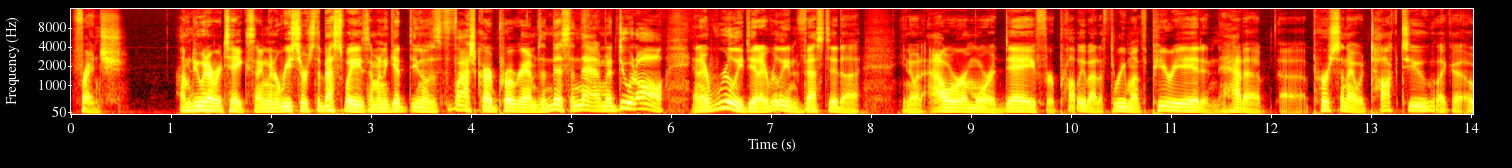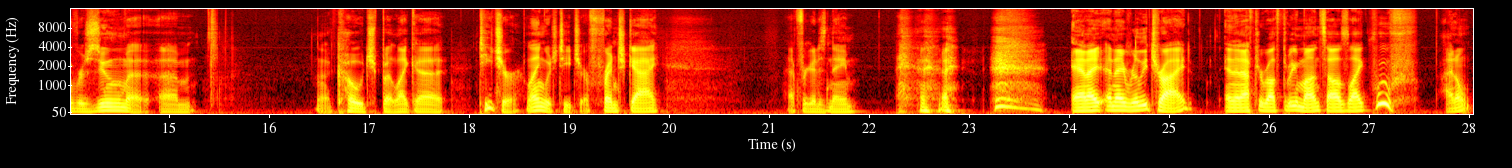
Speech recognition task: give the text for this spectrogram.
French. I'm gonna do whatever it takes. I'm gonna research the best ways. I'm gonna get you know this flashcard programs and this and that. I'm gonna do it all. And I really did. I really invested a you know an hour or more a day for probably about a three month period, and had a, a person I would talk to like a, over Zoom, a, um, a coach, but like a teacher, language teacher, a French guy. I forget his name. and I and I really tried. And then after about three months, I was like, "Whew, I don't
